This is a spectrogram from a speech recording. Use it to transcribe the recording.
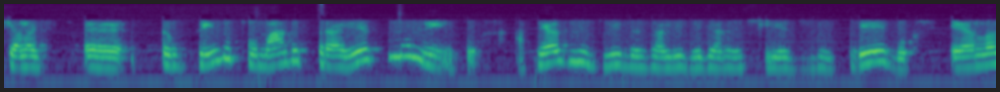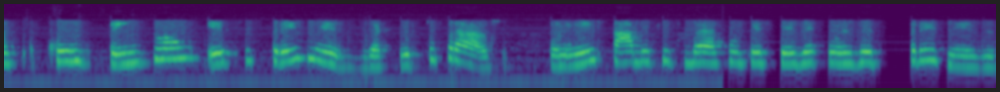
que elas é, estão sendo tomadas para esse momento. Até as medidas ali de garantia de emprego, elas contemplam esses três meses, é curto prazo. Então ninguém sabe o que vai acontecer depois desses três meses.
